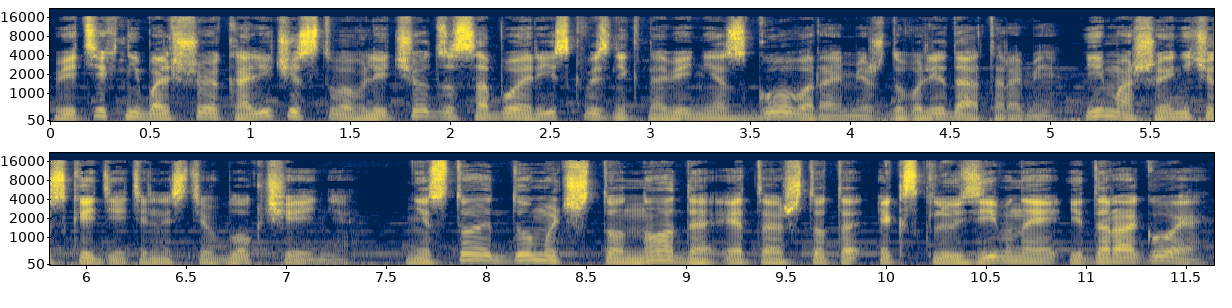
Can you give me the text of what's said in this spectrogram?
ведь их небольшое количество влечет за собой риск возникновения сговора между валидаторами и мошеннической деятельности в блокчейне. Не стоит думать, что нода – это что-то эксклюзивное и дорогое.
